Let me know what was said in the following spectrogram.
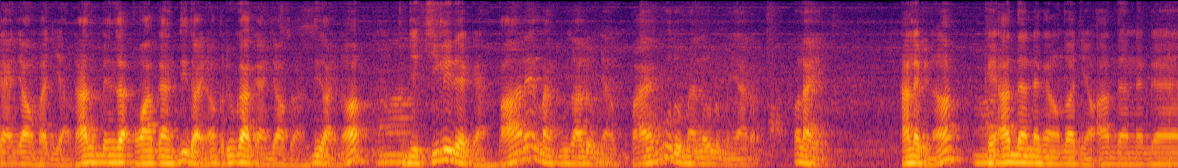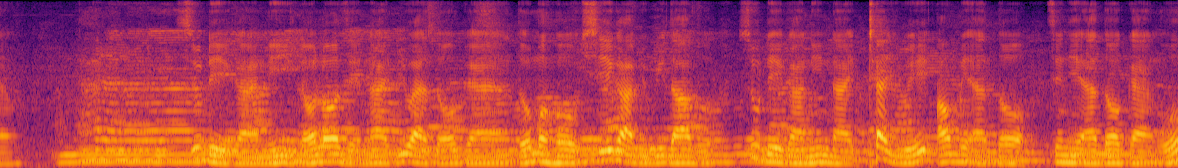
ကံအကြောင်းဖတ်ကြည့်အောင်ဒါပင်စဟွာကံတိတိုင်းနော်ဂရုကကံအကြောင်းဆိုတာတိတိုင်းနော်ဒီကြီးလေးတဲ့ကံဘာနဲ့မှကူစားလို့မရဘူးဘာကုသိုလ်မှလုပ်လို့မရတော့ဟုတ်လား နားလည်ပြီနော်ကဲအာသန္တကံကိုသွားကြည့်အောင်အာသန္တကံသုတေကံဤလောလောဆယ်၌ပြုအပ်သောကံသို့မဟုတ်ရှေးကပြုပြီးသားကိုသုတေကံဤ၌ထက်၍အောက်မေ့အပ်သောစင်ကြယ်အပ်သောကံကို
